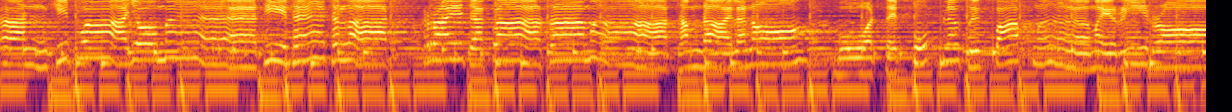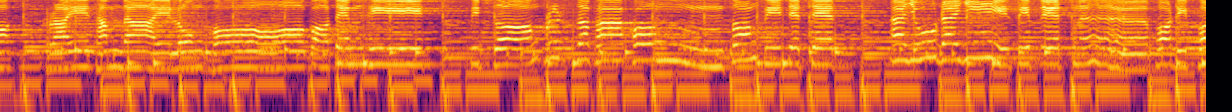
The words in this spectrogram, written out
ท่านคิดว่าโยมแม่ที่แท้ฉลาด ใครจะกล้าารถทำได้ละนอบวชเสร็จปุ๊บแล้วสึกปั๊บเมื่อไม่รีรอ ใครทำได้ลงคอก็เต็มทีสิบสองพฤษภาคมสองสี่เจ็ดเจ็ดอายุได้ยี่สิบเอ็ดเนอพอดิบพอ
